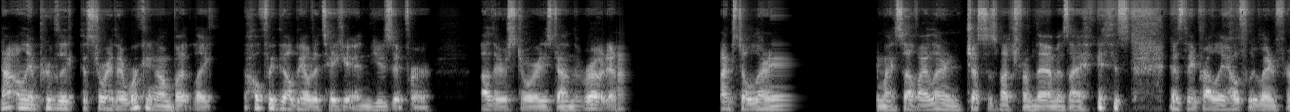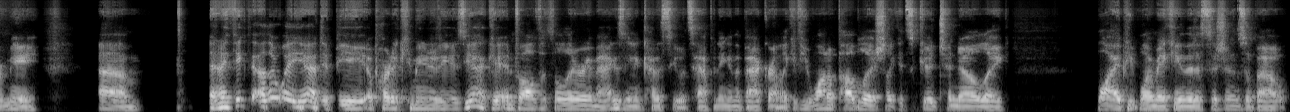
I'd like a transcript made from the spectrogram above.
not only improve like the story they're working on, but like hopefully they'll be able to take it and use it for other stories down the road. And I'm still learning myself. I learn just as much from them as I as, as they probably hopefully learn from me. Um, and I think the other way, yeah, to be a part of community is yeah, get involved with the literary magazine and kind of see what's happening in the background. Like if you want to publish, like it's good to know like why people are making the decisions about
